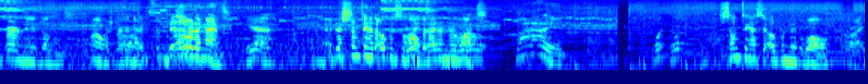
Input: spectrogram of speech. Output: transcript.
apparently it doesn't. Well, we're stuck again. This is what I meant. yeah. Uh, There's something that opens the wall, but I don't know what. Why? What? What? Something has to open that wall. Alright.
